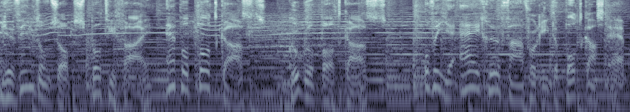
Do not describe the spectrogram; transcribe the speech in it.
Je vindt ons op Spotify, Apple Podcasts, Google Podcasts of in je eigen favoriete podcast-app.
